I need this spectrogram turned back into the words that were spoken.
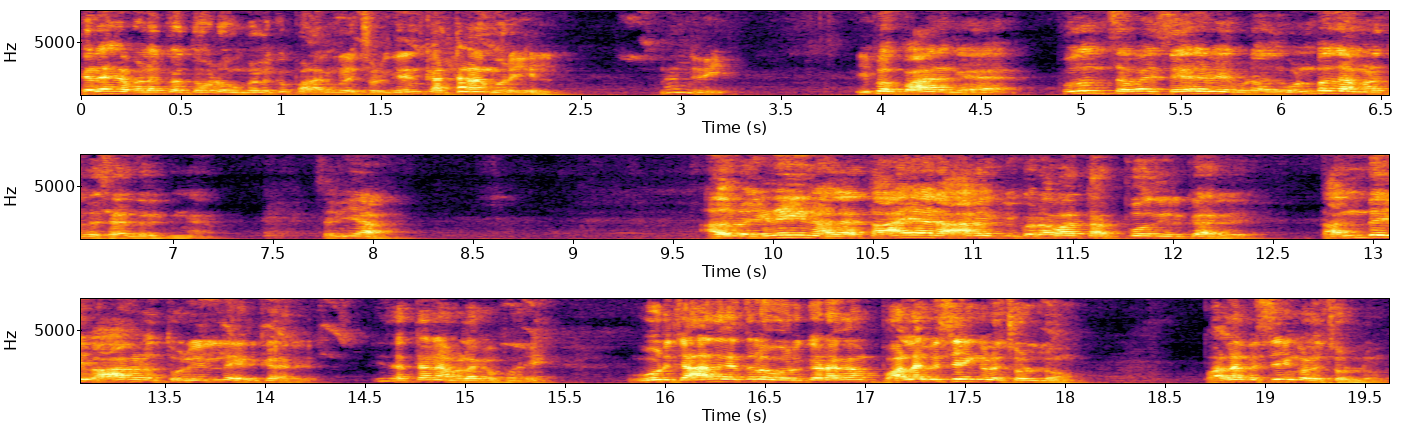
கிரக விளக்கத்தோடு உங்களுக்கு பலன்களை சொல்கிறேன். கட்டண முறையில். நன்றி. இப்போ பாருங்கள் புதன் செவ்வாய் சேரவே கூடாது. ஒன்பதாம் இடத்துல சேர்ந்துருக்குங்க. சரியா? அதோட இணையினால தாயார் ஆரோக்கிய குறைவாக தற்போது இருக்காரு. தந்தை வாகன தொழிலில் இருக்காரு. இதைத்தான் நான் விளக்க போகிறேன் ஒரு ஜாதகத்தில் ஒரு கிரகம் பல விஷயங்களை சொல்லும். பல விஷயங்களை சொல்லும்.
